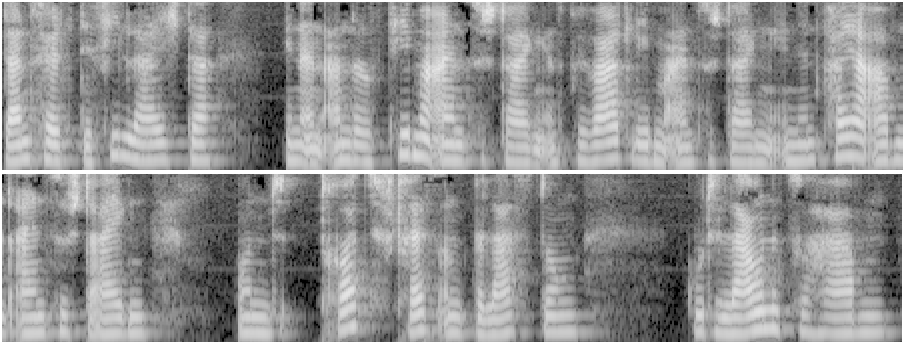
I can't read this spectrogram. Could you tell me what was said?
dann fällt es dir viel leichter, in ein anderes Thema einzusteigen, ins Privatleben einzusteigen, in den Feierabend einzusteigen und trotz Stress und Belastung gute Laune zu haben,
